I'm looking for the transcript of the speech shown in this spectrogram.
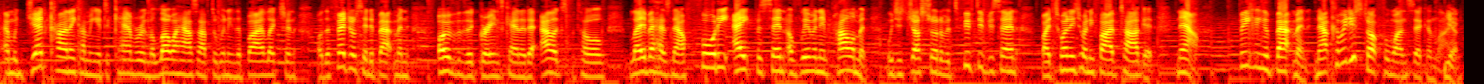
and with Ged Kearney coming into Canberra in the lower house after winning the by election of the federal seat of Batman over the Greens candidate Alex Bhathal, Labor has now 48% of women in Parliament, which is just short of its 50% by 2025 target. Now, speaking of Batman, now can we just stop for one second, Lane?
